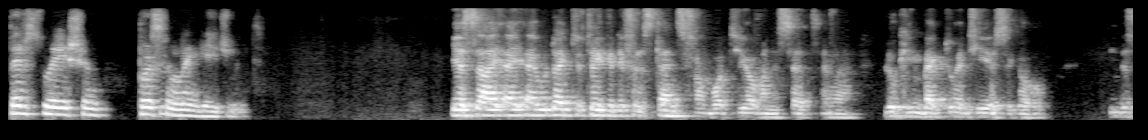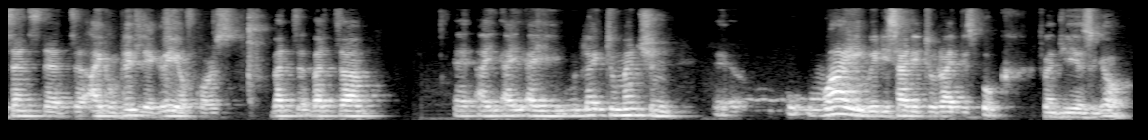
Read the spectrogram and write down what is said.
persuasion, personal engagement. Yes, I, I, I would like to take a different stance from what Jovan said, uh, looking back 20 years ago, in the sense that uh, I completely agree, of course, but, but um, I, I, I, would like to mention uh, why we decided to write this book 20 years ago.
